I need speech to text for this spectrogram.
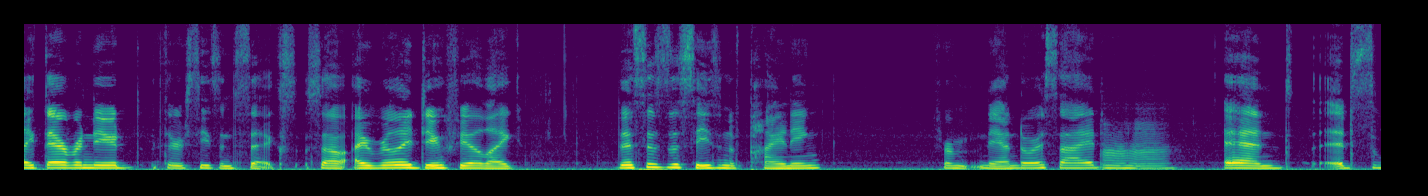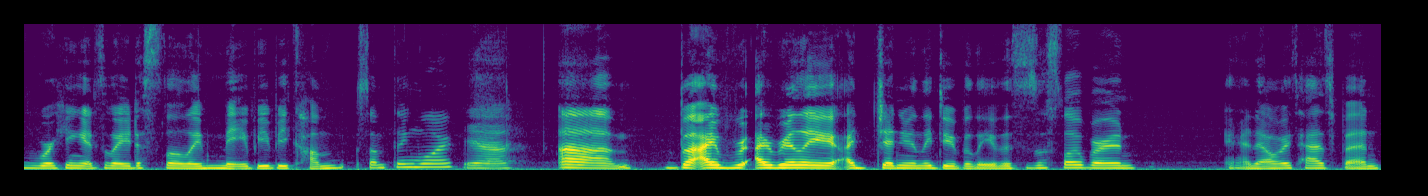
Like, they're renewed through season six. So I really do feel like this is the season of pining from Nandor's side. Mm-hmm. And it's working its way to slowly maybe become something more. Yeah. Um, but I, re- I really, I genuinely do believe this is a slow burn, and it always has been.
